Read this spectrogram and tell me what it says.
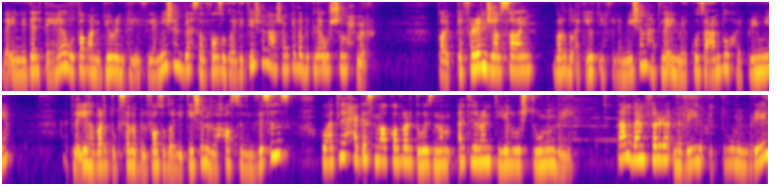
لأن ده التهاب وطبعا during ال inflammation بيحصل vasodilation عشان كده بتلاقي وشه محمر. طيب ك pharyngeal sign برضو acute inflammation هتلاقي ال mucosa عنده hyperemia هتلاقيها برضو بسبب ال vasodilation اللي حاصل لل vessels وهتلاقي حاجة اسمها covered with non-adherent yellowish true membrane. تعال بقى نفرق ما بين ال true membrane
